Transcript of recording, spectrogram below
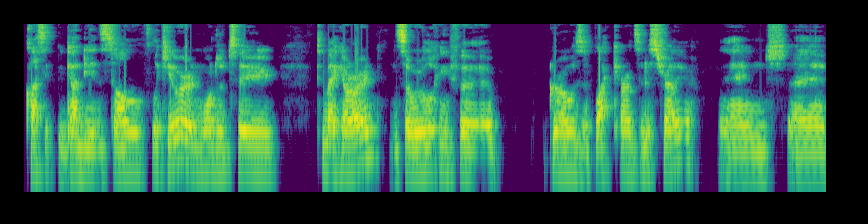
classic Burgundian style of liqueur and wanted to to make our own. And so we were looking for growers of black currants in Australia. And uh,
